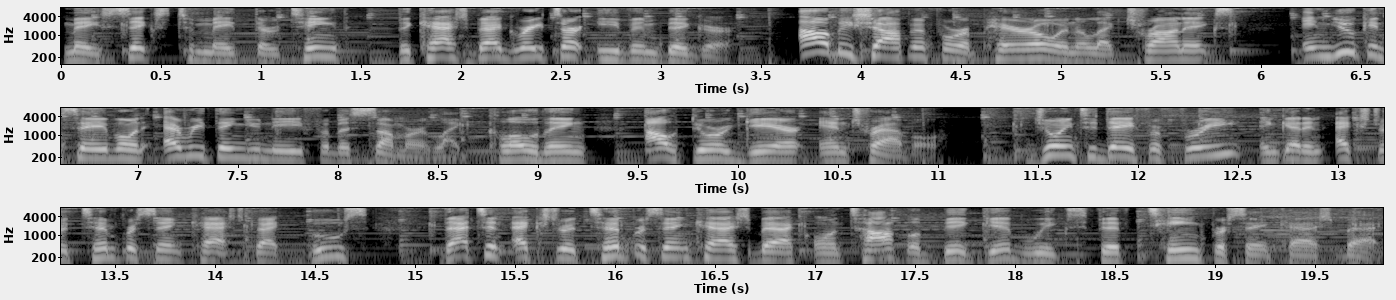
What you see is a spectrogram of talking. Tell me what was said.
May 6th to May 13th, the cashback rates are even bigger. I'll be shopping for apparel and electronics, and you can save on everything you need for the summer, like clothing, outdoor gear, and travel. Join today for free and get an extra 10% cashback boost. That's an extra 10% cashback on top of Big Give Week's 15% cashback.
